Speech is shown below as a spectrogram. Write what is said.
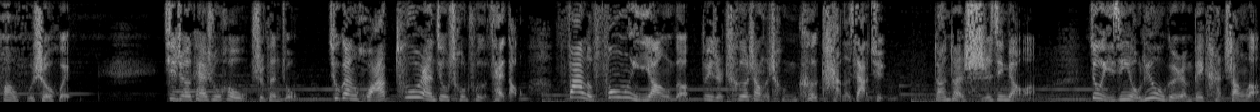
报复社会。汽车开出后五十分钟，邱干华突然就抽出了菜刀，发了疯一样的对着车上的乘客砍了下去。短短十几秒啊！就已经有六个人被砍伤了，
